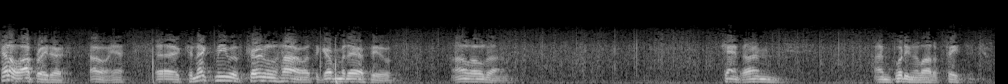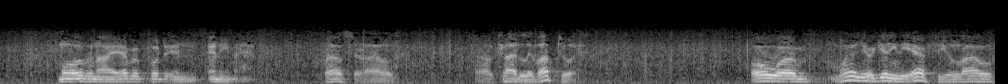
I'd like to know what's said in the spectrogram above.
Hello, operator. Oh, yeah. Uh, connect me with Colonel Howe at the government airfield. I'll hold on. Kent, I'm. I'm putting a lot of faith in you. More than I ever put in any man. Well, sir, I'll I'll try to live up to it. Oh, um, while you're getting the airfield, I'll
